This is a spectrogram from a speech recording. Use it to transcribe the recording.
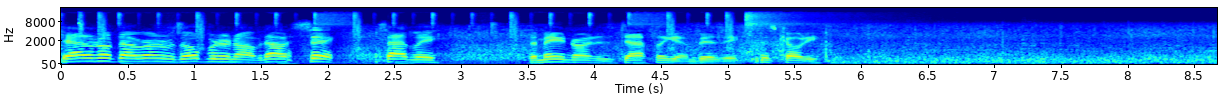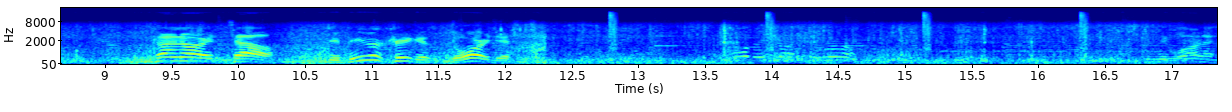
Yeah, I don't know if that run was open or not, but that was sick. Sadly, the main run is definitely getting busy. This Cody. Kind of hard to tell. Dude, Beaver Creek is gorgeous. You want it?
